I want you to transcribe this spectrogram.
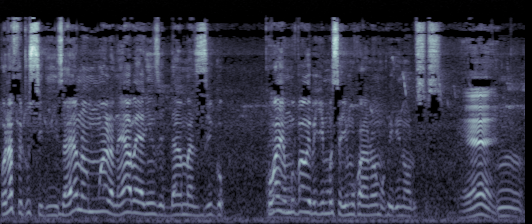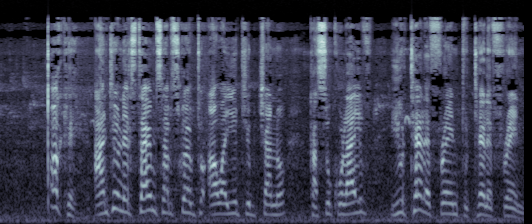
Onaffe tusiriiza era n'omuwala naye aba yalinze dda amazzigo. Kuba emuvamu ebigimusa ebimukola n'omubiri n'olususu. Okay. Until next time, subscribe to our YouTube channel, Kasuku Live. You tell a friend to tell a friend.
